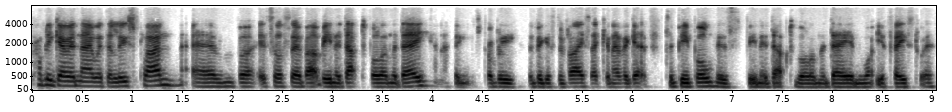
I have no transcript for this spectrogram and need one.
probably go in there with a loose plan, um, but it's also about being adaptable on the day. And I think it's probably the biggest advice I can ever get to people is being adaptable on the day and what you're faced with.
